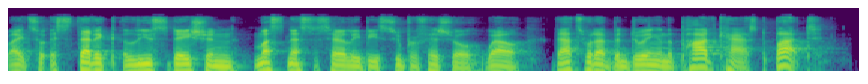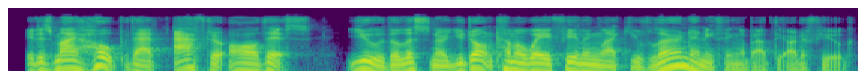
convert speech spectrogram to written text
Right, so aesthetic elucidation must necessarily be superficial. Well, that's what I've been doing in the podcast, but it is my hope that after all this, you, the listener, you don't come away feeling like you've learned anything about the art of fugue,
